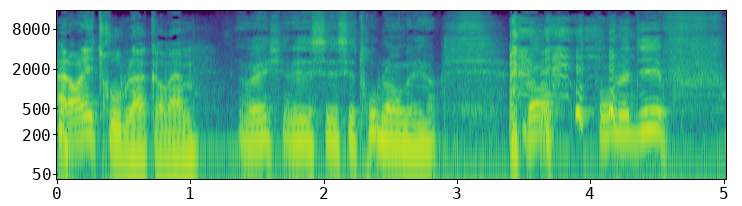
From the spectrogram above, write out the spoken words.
Alors elle est trouble hein, quand même. Oui, c'est troublant d'ailleurs. Bon, pour le dire, pff,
